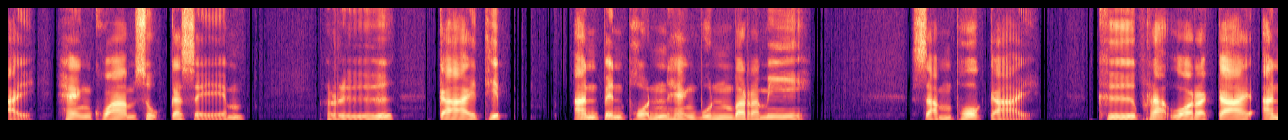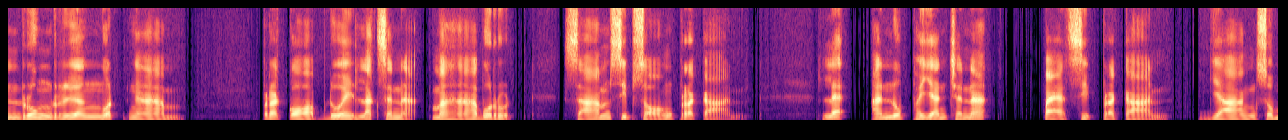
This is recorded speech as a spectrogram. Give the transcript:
ายแห่งความสุขเกษม หรือ กายทิพย์อันเป็นผลแห่งบุญบารมี สัมโพกาย คือพระวรกายอันรุ่งเรืองงดงาม ประกอบด้วยลักษณะมหาบุรุษ 32 ประการ และอนุพยัญชนะ 80 ประการ อย่างสม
